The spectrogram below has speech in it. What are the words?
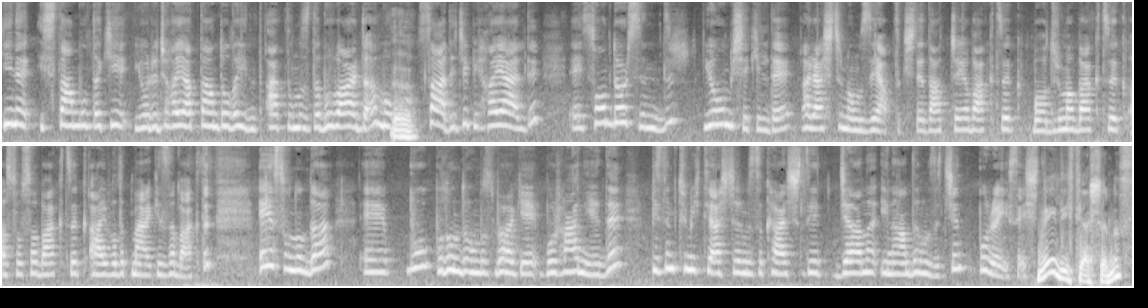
yine İstanbul'daki yorucu hayattan dolayı aklımızda bu vardı ama Evet. bu sadece bir hayaldi. E, son 4 senedir yoğun bir şekilde araştırmamızı yaptık. İşte Datça'ya baktık, Bodrum'a baktık, Asos'a baktık, Ayvalık merkeze baktık. En sonunda e, bu bulunduğumuz bölge Burhaniye'de bizim tüm ihtiyaçlarımızı karşılayacağına inandığımız için burayı seçtik. Neydi ihtiyaçlarınız?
